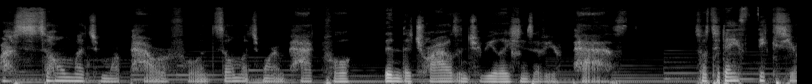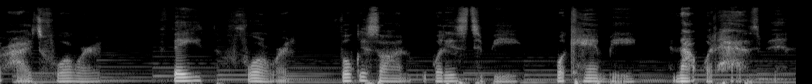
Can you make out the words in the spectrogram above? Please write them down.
are so much more powerful and so much more impactful than the trials and tribulations of your past. So today, fix your eyes forward, faith forward. Focus on what is to be, what can be, not what has been.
